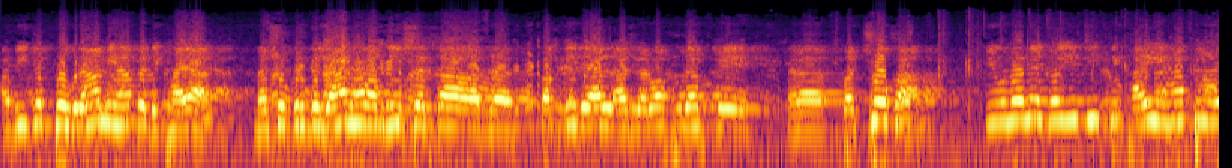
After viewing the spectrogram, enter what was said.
अभी जो प्रोग्राम यहाँ पे दिखाया, मैं शुक्रगुजार हूँ अमीश सर का और पकड़ी दयाल अजगरवा पूरब के बच्चों का कि उन्होंने जो ये चीज़ दिखाई यहाँ पे, वो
